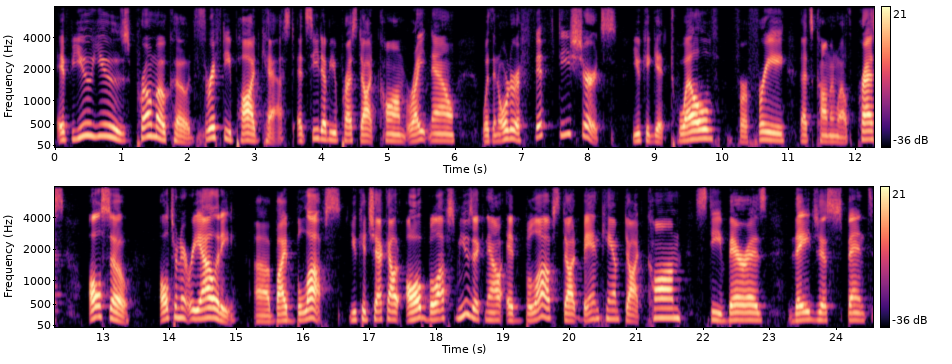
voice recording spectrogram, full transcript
If you use promo code Thrifty Podcast at cwpress.com right now with an order of 50 shirts, you could get 12 for free. That's Commonwealth Press. Also, Alternate Reality uh, by Bluffs. You could check out all Bluffs music now at bluffs.bandcamp.com. Steve Perez. They just spent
